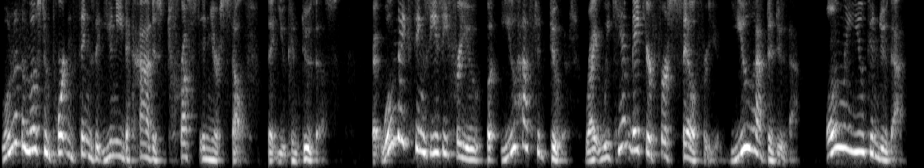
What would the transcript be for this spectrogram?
one of the most important things that you need to have is trust in yourself that you can do this right? We'll make things easy for you, but you have to do it, right? We can't make your first sale for you. You have to do that. Only you can do that.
